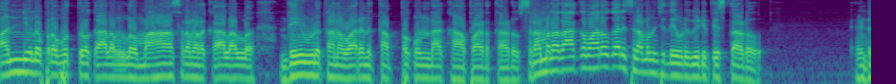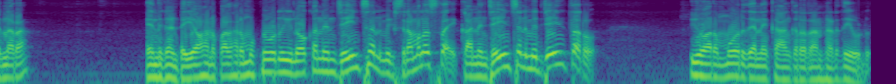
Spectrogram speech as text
అన్యుల ప్రభుత్వ కాలంలో మహాశ్రమల కాలాల్లో దేవుడు తన వారిని తప్పకుండా కాపాడతాడు. శ్రమల రాకమానో కానీ శ్రమ నుంచి దేవుడు విడిపిస్తాడు. వింటున్నారా? ఎందుకంటే యోహన పదహారు ముప్పై మూడు ఈ లోకాన్ని నేను జయించాను మీకు శ్రమలు వస్తాయి కానీ నేను జయించాను మీరు జయిస్తారు you are more than a conqueror అన్నాడు దేవుడు.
